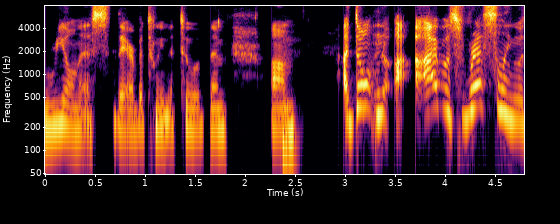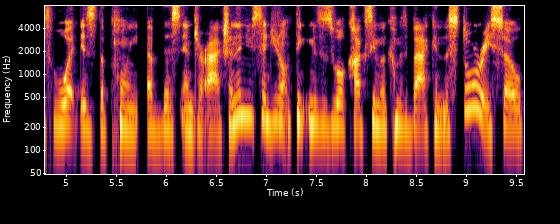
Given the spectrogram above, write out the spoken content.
realness there between the two of them. Um, mm. I don't know. I, I, was wrestling with what is the point of this interaction. Then you said you don't think Mrs. Wilcox even comes back in the story. So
